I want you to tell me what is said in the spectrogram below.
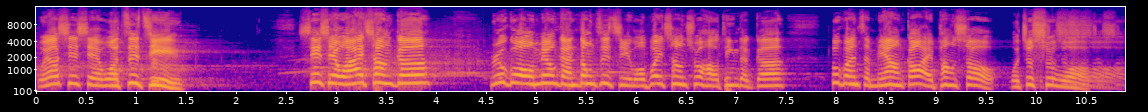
我要谢谢我自己，谢谢我爱唱歌。如果我没有感动自己，我不会唱出好听的歌。不管怎么样，高矮胖瘦，我就是我。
